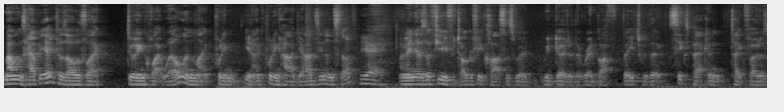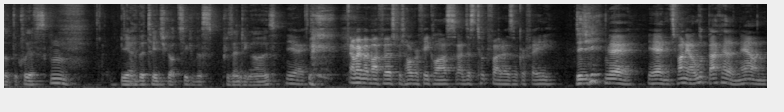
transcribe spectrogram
mum was happier because I was like doing quite well and like putting you know putting hard yards in and stuff. Yeah, I mean, there was a few photography classes where we'd go to the Red Bluff Beach with a six pack and take photos of the cliffs. mm, Yeah, the teacher got sick of us presenting those. yeah. I remember my first photography class. I just took photos of graffiti. Did you? Yeah, yeah, and it's funny. I look back at it now, and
